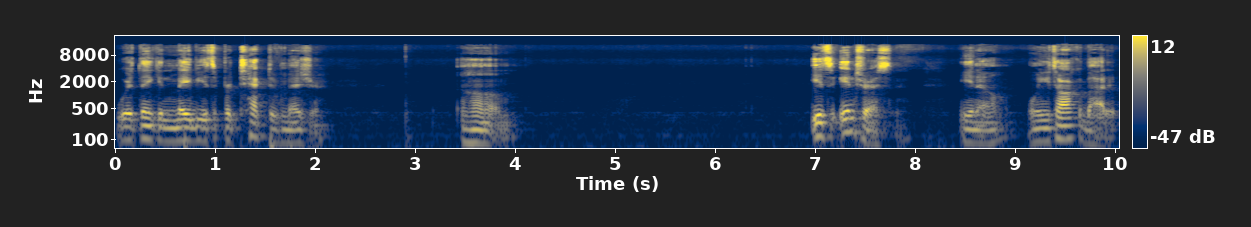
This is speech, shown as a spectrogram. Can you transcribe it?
we're thinking maybe it's a protective measure um, it's interesting you know when you talk about it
